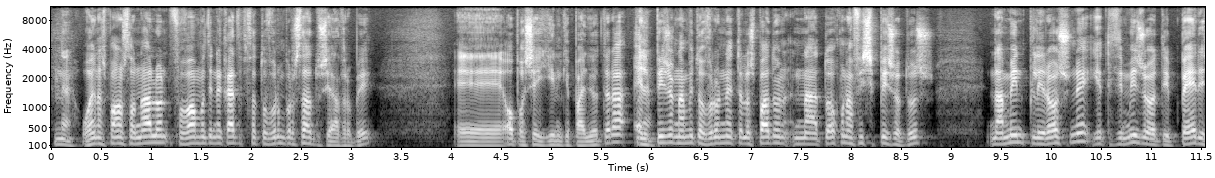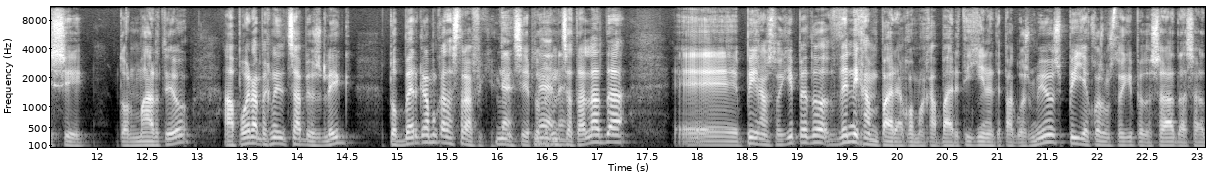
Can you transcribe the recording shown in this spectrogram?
Ναι. Ο ένας πάνω στον άλλον, φοβάμαι ότι είναι κάτι που θα το βρουν μπροστά τους οι άνθρωποι. Ε, Όπως έχει γίνει και παλιότερα. Ναι. Ελπίζω να μην το βρουν, τέλος πάντων να το έχουν αφήσει πίσω τους. Να μην πληρώσουν, γιατί θυμίζω ότι πέρυσι τον Μάρτιο, από ένα παιχνίδι Champions League, το Μπέργαμο καταστράφηκε. Ναι, Έτσι, από το ναι, παιχνίδι ναι. της Αταλάντα. Ε, πήγαν στο γήπεδο, δεν είχαμε πάρει ακόμα χαμπάρι τι γίνεται παγκοσμίως. Πήγε κόσμος στο γήπεδο 40-45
